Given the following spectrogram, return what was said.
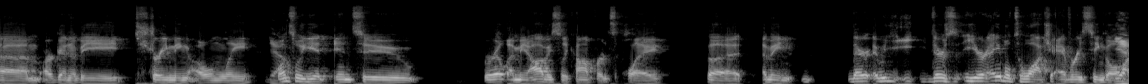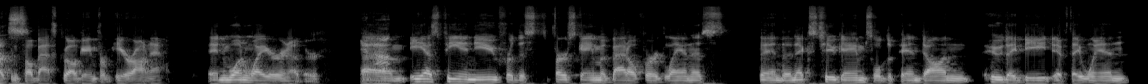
um, are going to be streaming only. Yeah. Once we get into real, I mean, obviously conference play, but I mean, there, there's you're able to watch every single yes. Arkansas basketball game from here on out in one way or another. Um, ESPNU for this first game of Battle for Atlantis. Then the next two games will depend on who they beat if they win.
